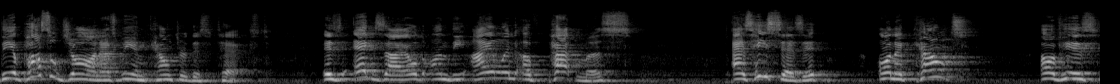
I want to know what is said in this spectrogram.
The Apostle John, as we encounter this text, is exiled on the island of Patmos, as he says it, on account of his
